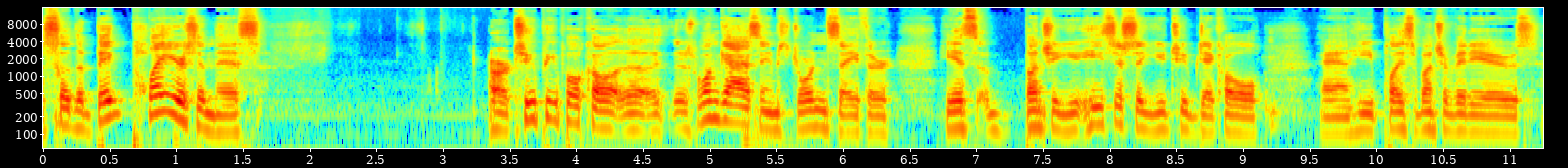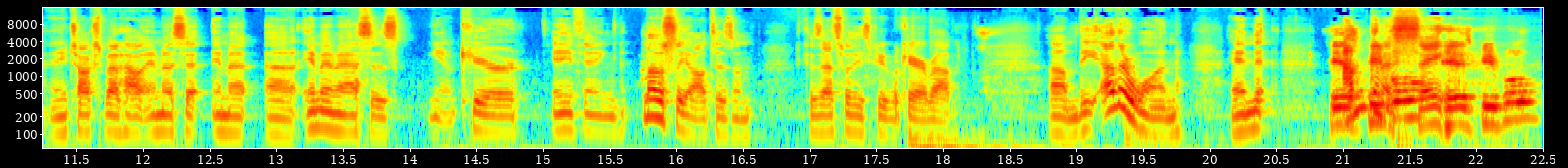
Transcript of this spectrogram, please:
so the big players in this are two people called. Uh, there's one guy. His name's Jordan Sather. He has a bunch of. He's just a YouTube dickhole, and he plays a bunch of videos and he talks about how MS, M, uh, MMS is you know cure anything, mostly autism, because that's what these people care about. Um, the other one, and th- His I'm gonna say- his people,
